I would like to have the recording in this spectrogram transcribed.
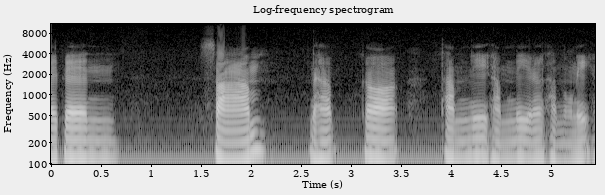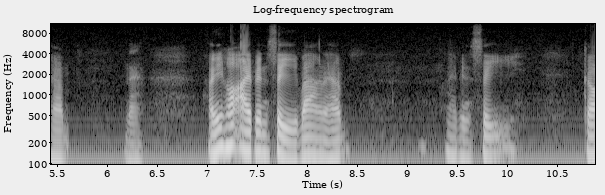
i เป็น3นะครับ ก็ทำนี่ทำนี่แล้วทำตรงนี้ครับนะ อันนี้พอ i เป็น 4 บ้างนะครับ i เป็น 4 ก็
